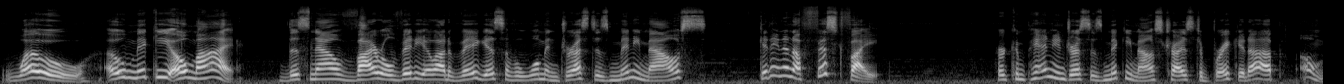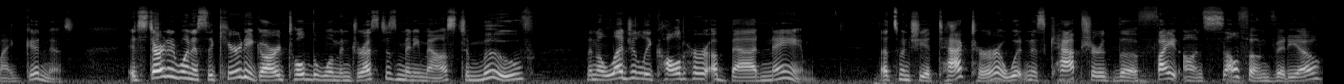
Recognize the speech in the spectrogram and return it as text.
Whoa. Oh, Mickey, oh my. This now viral video out of Vegas of a woman dressed as Minnie Mouse getting in a fist fight. Her companion dressed as Mickey Mouse tries to break it up. Oh my goodness. It started when a security guard told the woman dressed as Minnie Mouse to move, then allegedly called her a bad name. That's when she attacked her. A witness captured the fight on cell phone video.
